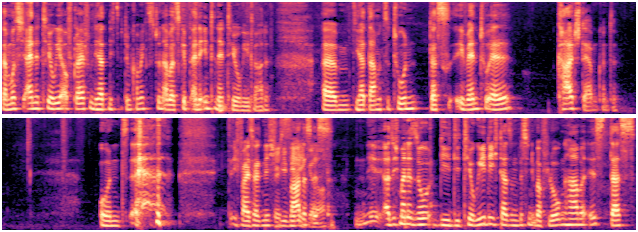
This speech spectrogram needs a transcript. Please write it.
Da muss ich eine Theorie aufgreifen, die hat nichts mit dem Comic zu tun, aber es gibt eine Internettheorie gerade. Ähm, die hat damit zu tun, dass eventuell Karl sterben könnte. Und ich weiß halt nicht, wie wahr das ist. Nee, also ich meine, so die, die Theorie, die ich da so ein bisschen überflogen habe, ist, dass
